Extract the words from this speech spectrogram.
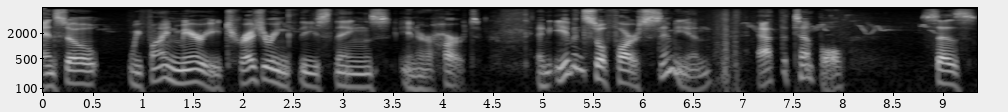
And so we find Mary treasuring these things in her heart. And even so far, Simeon at the temple says,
